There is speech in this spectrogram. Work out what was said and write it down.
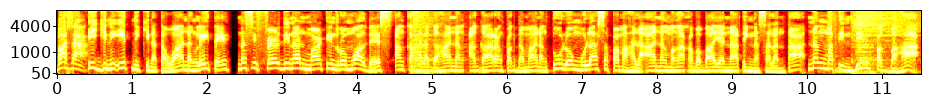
Basa. Iginiit ni kinatawan ng Leyte na si Ferdinand Martin Romualdez ang kahalagahan ng agarang pagdama ng tulong mula sa pamahalaan ng mga kababayan nating nasalanta ng matinding pagbaha.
